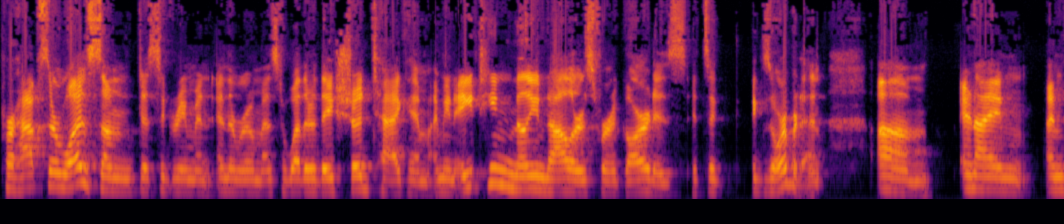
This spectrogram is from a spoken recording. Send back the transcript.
perhaps there was some disagreement in the room as to whether they should tag him. I mean, $18 million for a guard is it's a, exorbitant. Um, and I'm, I'm,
